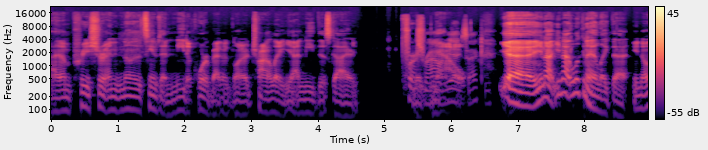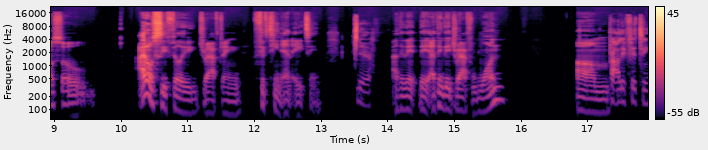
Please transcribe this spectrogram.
I am pretty sure, and none of the teams that need a quarterback are going to trying to like, yeah, I need this guy. First like, round, yeah, exactly. Yeah, you're not you're not looking at it like that, you know. So I don't see Philly drafting 15 and 18. Yeah, I think they, they I think they draft one, um, probably 15.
